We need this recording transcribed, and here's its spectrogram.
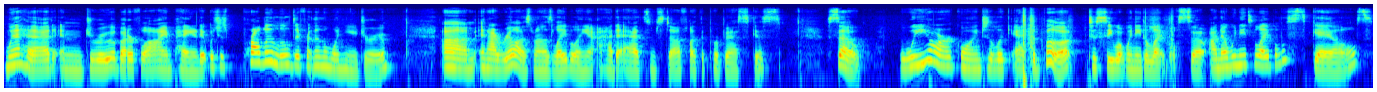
went ahead and drew a butterfly and painted it, which is probably a little different than the one you drew. Um, and I realized when I was labeling it, I had to add some stuff like the proboscis. So we are going to look at the book to see what we need to label. So I know we need to label the scales,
